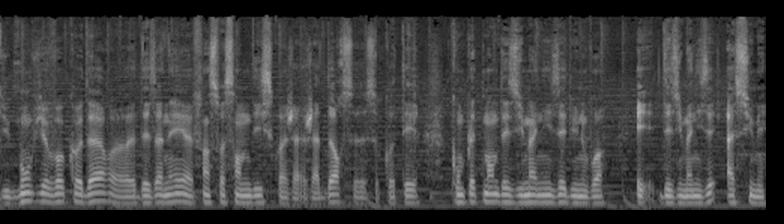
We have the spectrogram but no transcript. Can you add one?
du bon vieux vocodeur des années fin 70. Quoi. J'adore ce côté complètement déshumanisé d'une voix et déshumanisé assumé.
